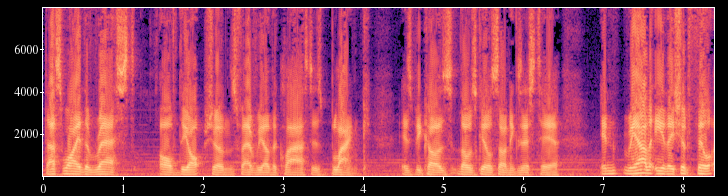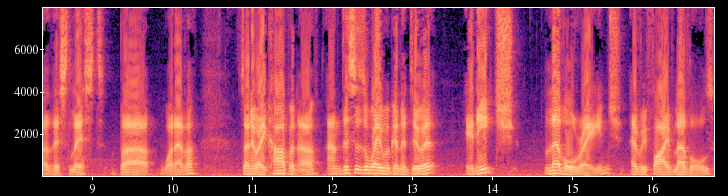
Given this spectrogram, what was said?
That's why the rest of the options for every other class is blank, is because those guilds don't exist here. In reality, they should filter this list, but whatever. So anyway, Carpenter, and this is the way we're going to do it. In each level range, every five levels,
